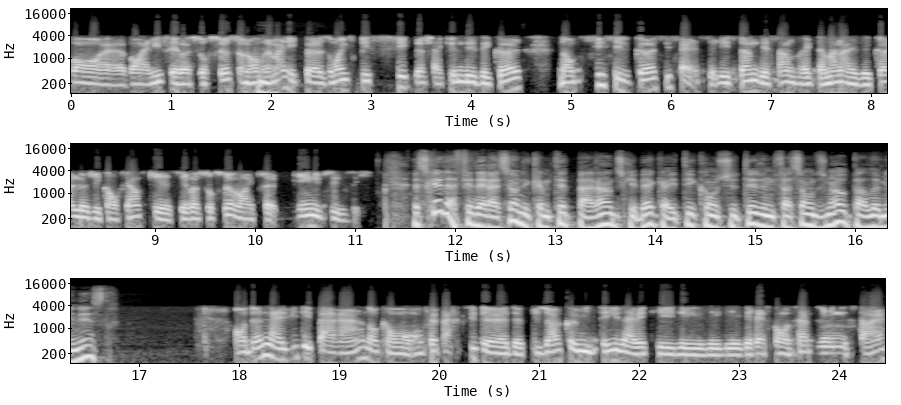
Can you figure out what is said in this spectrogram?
vont, euh, vont aller ces ressources-là selon vraiment les besoins spécifiques de chacune des écoles. Donc, si c'est le cas, si ça, les sommes descendent directement dans les écoles, j'ai confiance que ces ressources-là vont être bien utilisées. Est-ce que la Fédération des comités de parents du Québec a été consultée d'une façon ou d'une autre par le ministre? On donne l'avis des parents, donc on, fait partie de, plusieurs comités avec les, responsables du ministère.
